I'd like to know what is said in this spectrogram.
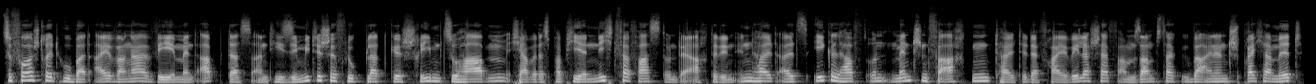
Zuvor stritt Hubert Aiwanger vehement ab, das antisemitische Flugblatt geschrieben zu haben. Ich habe das Papier nicht verfasst und erachte den Inhalt als ekelhaft und menschenverachtend, teilte der Freie Wählerchef am Samstag über einen Sprecher mit.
